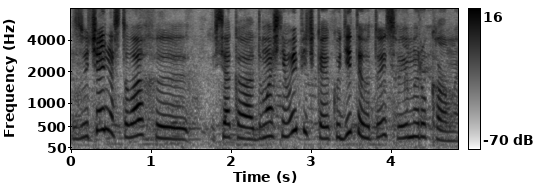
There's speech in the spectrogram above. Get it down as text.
Зазвичай на столах е, всяка домашня випічка, яку діти готують своїми руками.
